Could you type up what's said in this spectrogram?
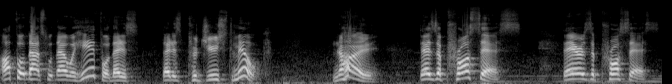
I thought that's what they were here for. They just, they just produced milk. No, there's a process. There is a process.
